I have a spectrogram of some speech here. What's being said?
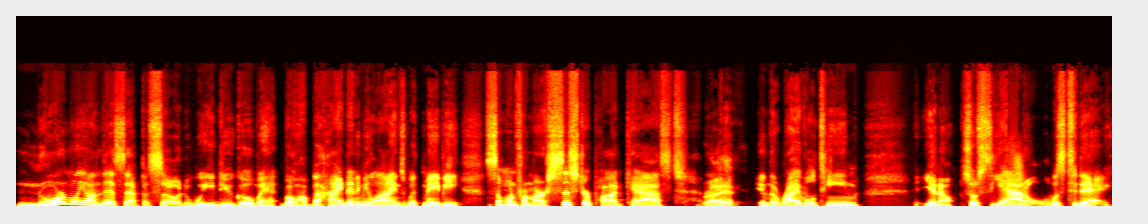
Normally on this episode, we do go behind enemy lines with maybe someone from our sister podcast, uh, right? Uh, in the rival team, you know. So Seattle was today.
